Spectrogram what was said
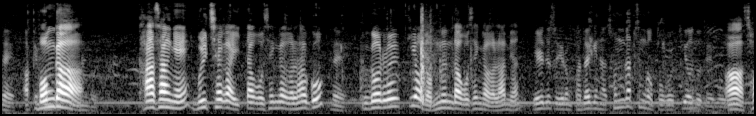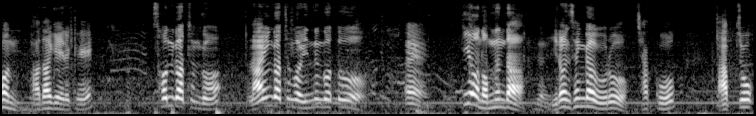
네, 뭔가. 가상의 물체가 있다고 생각을 하고 네. 그거를 뛰어넘는다고 생각을 하면 예를 들어서 이런 바닥이나 선 같은 거 보고 뛰어도 되고. 아 선 바닥에 이렇게 선 같은 거 라인 같은 거 있는 것도 예, 뛰어넘는다 네. 이런 생각으로 자꾸 앞쪽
